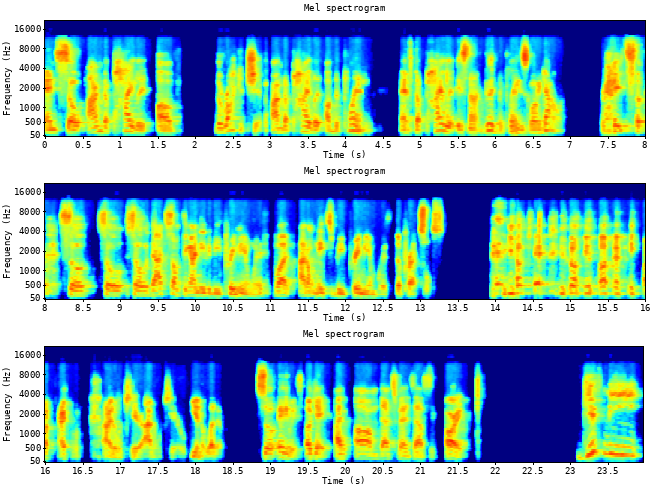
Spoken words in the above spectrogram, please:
And so I'm the pilot of the rocket ship, I'm the pilot of the plane. And if the pilot is not good, the plane is going down. Right. So so so so that's something I need to be premium with, but I don't need to be premium with the pretzels. You know? I don't, I don't care. I don't care. You know, whatever. So, anyways, okay. I um that's fantastic. All right. Give me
